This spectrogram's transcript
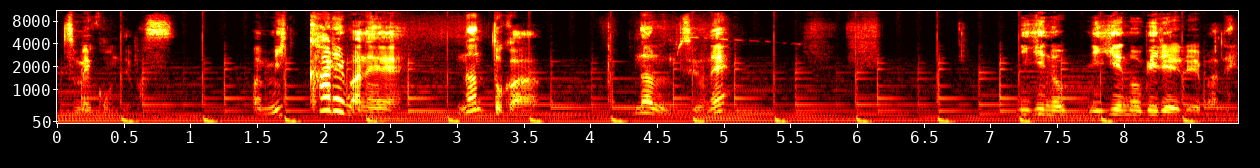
詰め込んでます、ま、3日あればねなんとかなるんですよね。逃げの逃げ延びれればね。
